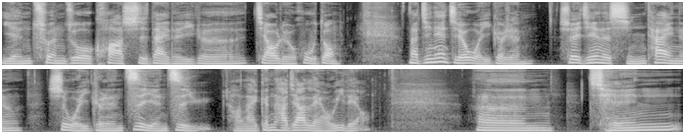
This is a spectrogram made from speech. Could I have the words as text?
严寸做跨世代的一个交流互动。那今天只有我一个人，所以今天的形态呢，是我一个人自言自语，好来跟大家聊一聊。嗯，前。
